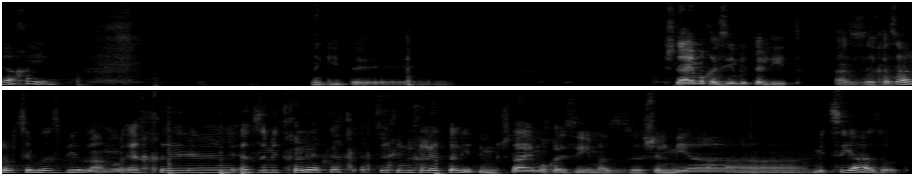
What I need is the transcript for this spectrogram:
מהחיים. נגיד, שניים אוחזים בטלית, אז חז"ל רוצים להסביר לנו איך, אה, איך זה מתחלק, איך, איך צריכים לחלק טלית. אם שניים אוחזים, אז של מי המציאה הזאת?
